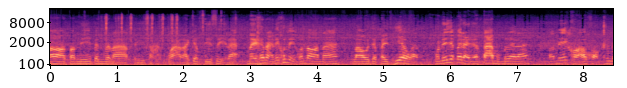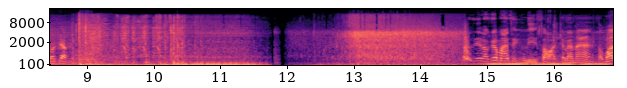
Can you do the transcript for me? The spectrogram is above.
ก็ตอนนี้เป็นเวลาตีสามกว่าแล้วเกือบตีสี่แล้ว ในขณะที่คนอื่นเขานอนนะ เราจะไปเที่ยวกัน วันนี้จะไปไหนเดี๋ยวตามผมไปเลยนะ ตอนนี้ขอเอาของขึ้นรถกันวันนี้เราก็มาถึงรีสอร์ทกันแล้วนะ แต่ว่า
